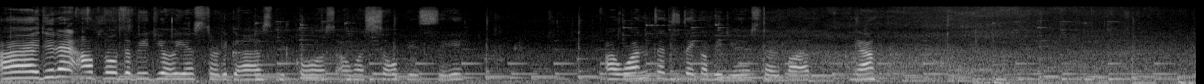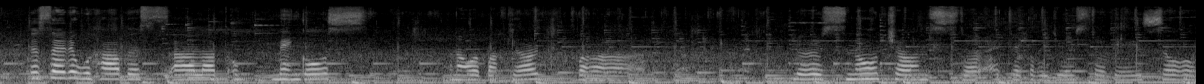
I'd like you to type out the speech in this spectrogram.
I didn't upload the video yesterday guys because I was so busy. I wanted to take a video yesterday but yeah. Yesterday we harvest a lot of mangoes in our backyard but there's no chance that I take a video yesterday so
